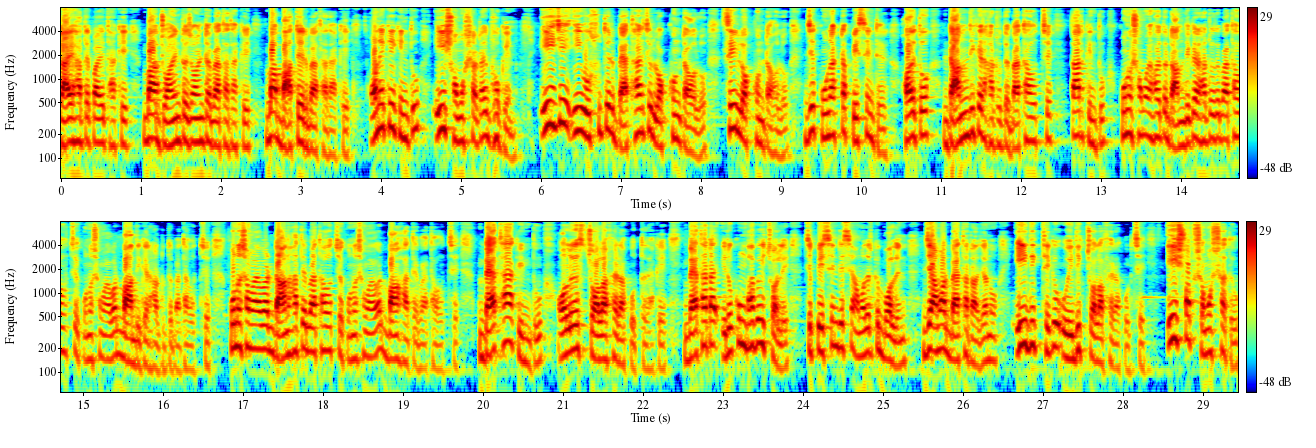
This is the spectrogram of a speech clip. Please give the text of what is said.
গায়ে হাতে পায়ে থাকে বা জয়েন্টে জয়েন্টে ব্যথা থাকে বা বাতের ব্যথা থাকে। অনেকেই কিন্তু এই সমস্যাটায় ভোগেন। এই যে এই ওষুধের ব্যথার যে লক্ষণটা হলো, সেই লক্ষণটা হলো যে কোনো একটা পেশেন্টের হয়তো ডান দিকের হাঁটুতে ব্যথা হচ্ছে, তার কিন্তু কোনো সময় হয়তো ডান দিকের হাঁটুতে ব্যথা হচ্ছে, কোনো সময় আবার বাঁ দিকের হাঁটুতে ব্যথা হচ্ছে। কোনো সময় আবার ডান হাতে ব্যথা হচ্ছে, কোনো সময় আবার বাঁ হাতে ব্যথা হচ্ছে। ব্যথা কিন্তু অলওয়েজ চলাফেরা করতে থাকে। ব্যথাটা এরকমভাবেই চলে যে পেশেন্ট এসে আমাদেরকে বলেন যে, আমার ব্যথাটা যেন এই দিক থেকে ওই দিক চলাফেরা করছে। এই সব সমস্যাতেও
